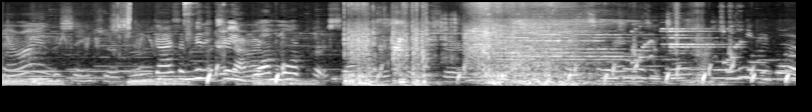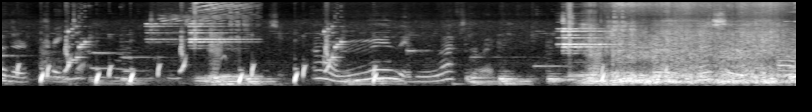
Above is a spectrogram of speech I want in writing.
Am I in the same server? And guys, I'm gonna trade one more person. In the same server. So many people have their trade Oh man, they left already. This is our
